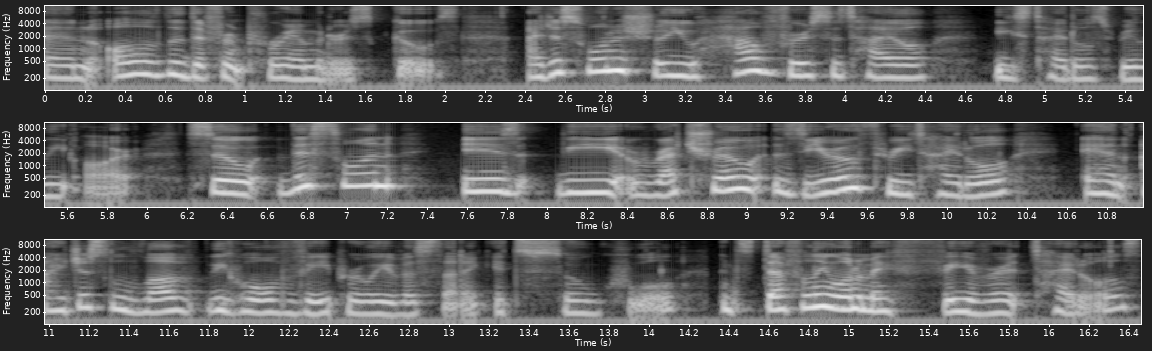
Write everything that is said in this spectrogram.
and all of the different parameters goes. I just want to show you how versatile these titles really are. So this one is the Retro 03 title and I just love the whole vaporwave aesthetic. It's so cool. It's definitely one of my favorite titles.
